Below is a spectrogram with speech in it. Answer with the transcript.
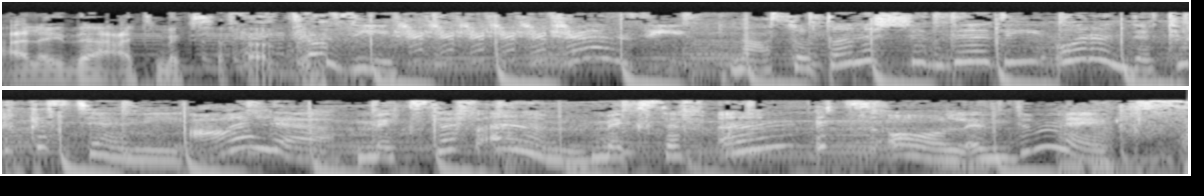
على إذاعة Mix FM مع سلطان الشدادي ورندا تركستاني على Mix FM. Mix FM it's all in the mix.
